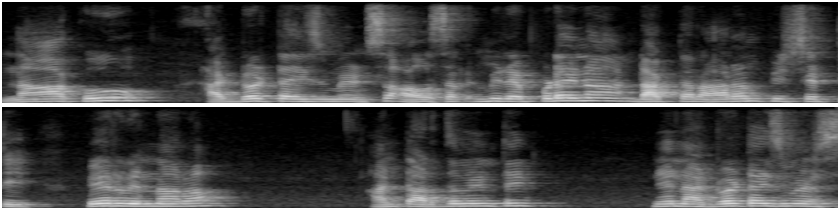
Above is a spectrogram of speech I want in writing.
నాకు అడ్వర్టైజ్మెంట్స్ అవసరం. మీరు ఎప్పుడైనా డాక్టర్ ఆర్ఎంపి శెట్టి పేరు విన్నారా? అంటే అర్థం ఏంటి? నేను అడ్వర్టైజ్మెంట్స్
